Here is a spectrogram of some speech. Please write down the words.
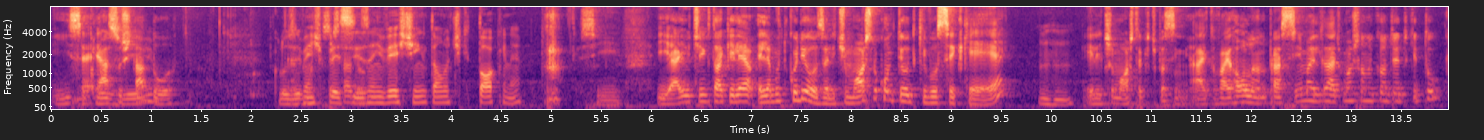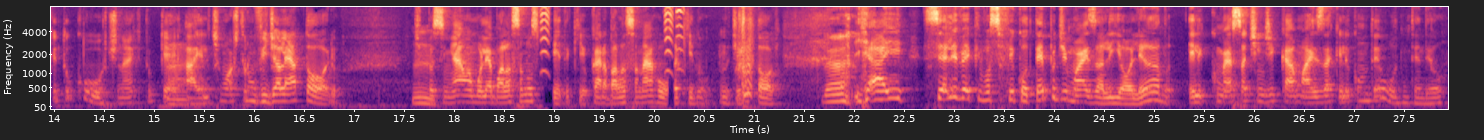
E isso é, é assustador. Inclusive, é a gente assustador. precisa investir então no TikTok, né? Sim. E aí o TikTok ele é, ele é muito curioso. Ele te mostra o conteúdo que você quer. Uhum. Ele te mostra que, tipo assim, aí tu vai rolando pra cima, ele tá te mostrando o conteúdo que tu, que tu curte, né? Que tu quer. Ah. Aí ele te mostra um vídeo aleatório. Tipo hum. assim, ah, uma mulher balançando os peitos aqui, o cara balança na rua aqui no, no TikTok. Ah. e aí, se ele vê que você ficou tempo demais ali olhando, ele começa a te indicar mais daquele conteúdo, entendeu?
